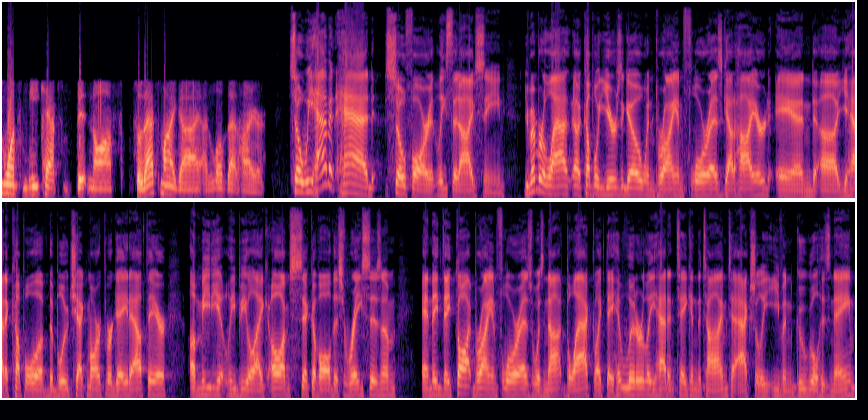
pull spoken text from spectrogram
wants kneecaps bitten off. So that's my guy. I love that hire. So we haven't had so far, at least that I've seen. You remember last, a couple years ago when Brian Flores got hired, and uh, you had a couple of the blue checkmark brigade out there immediately be like, "Oh, I'm sick of all this racism," and they they thought Brian Flores was not black, like they literally hadn't taken the time to actually even Google his name.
